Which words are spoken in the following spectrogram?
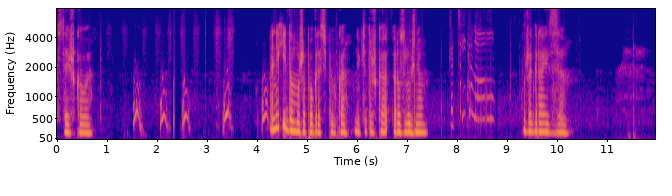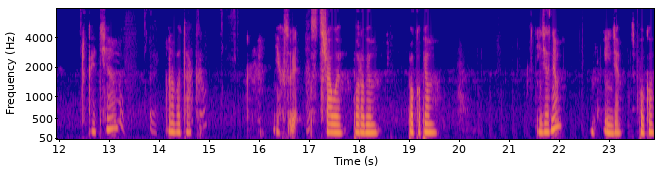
z tej szkoły. A niech idą może pograć w piłkę. Niech się troszkę rozluźnią. Może graj z... Czekajcie. Albo tak. Niech sobie strzały porobią, pokopią. Idzie z nią? Idzie. Spoko.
